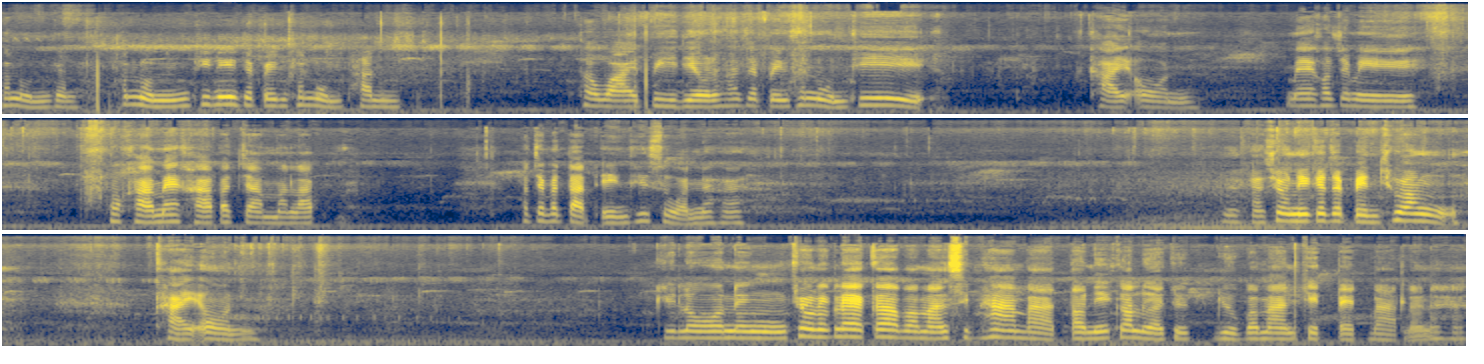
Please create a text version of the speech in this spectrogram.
ขนุนกัน ขนุนที่นี่จะเป็นขนุนพันธุ์ถวายปีเดียวนะคะ จะเป็นขนุนที่ขายอ่อน แม่เขาจะมีพ่อค้าแม่ค้าประจำมารับเขาจะมาตัดเองที่สวนนะคะนะคะช่วงนี้ก็จะเป็นช่วงขายอ่อน กิโลหนึ่งช่วงแรก ๆ ก็ประมาณ 15 บาท ตอนนี้ก็เหลืออยู่ประมาณ 7-8 บาทแล้วนะคะ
